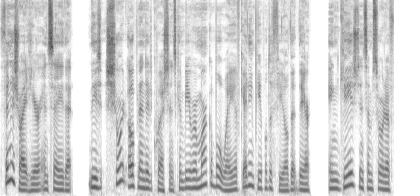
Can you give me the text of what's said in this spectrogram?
finish right here and say that these short open-ended questions can be a remarkable way of getting people to feel that they're engaged in some sort of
